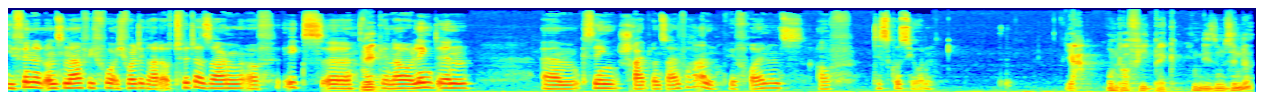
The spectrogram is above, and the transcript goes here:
Ihr findet uns nach wie vor, ich wollte gerade auf Twitter sagen, auf X, äh, nee. genau, LinkedIn, ähm, Xing, schreibt uns einfach an. Wir freuen uns auf Diskussionen. Ja, und auf Feedback. In diesem Sinne,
